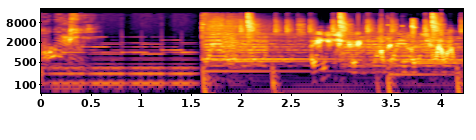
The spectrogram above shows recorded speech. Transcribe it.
Are you sure? You want to do a challenge?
